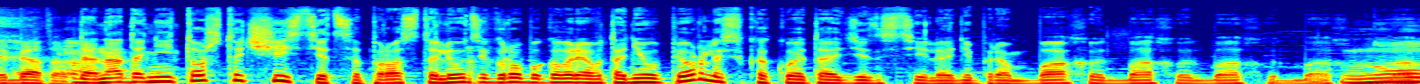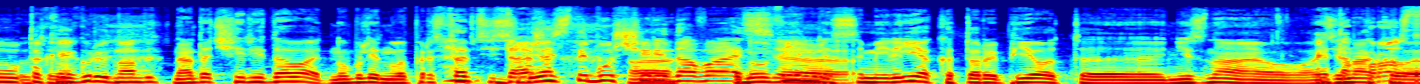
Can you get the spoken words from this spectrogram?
ребята. Да надо не то, что чиститься, просто люди, грубо говоря, вот они уперлись в какой-то один стиль, они прям бахают, бахают, бахают, бахают. Ну, бахают. так я говорю, надо... Надо чередовать. Ну, блин, вы представьте Даже себе... если ты будешь а, чередовать... Ну, э, винный сомелье, который пьет, э, не знаю, Это одинаковое просто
